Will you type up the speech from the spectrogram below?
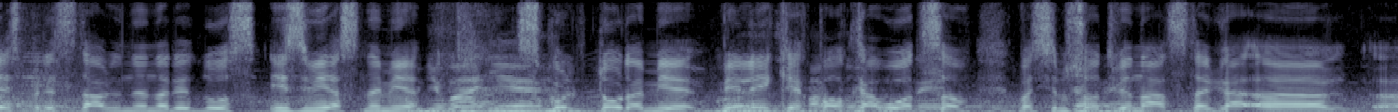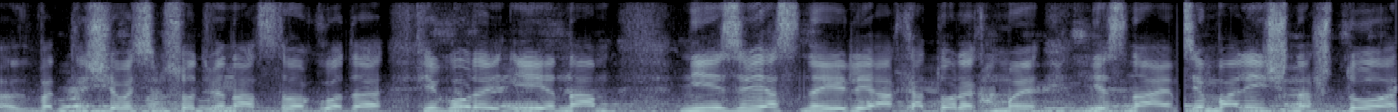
Здесь представлены наряду с известными Внимание. скульптурами великих полководцев 812, 1812 э, года фигуры и нам неизвестны или о которых мы не знаем. Символично, что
